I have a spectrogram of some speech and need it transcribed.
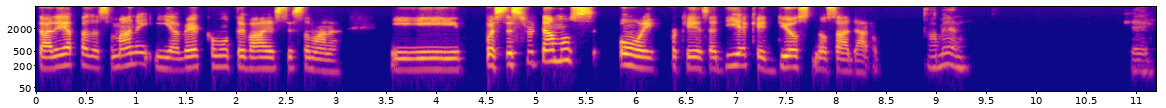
tarea para la semana y a ver cómo te va esta semana. Y pues disfrutamos hoy porque es el día que Dios nos ha dado. Amén. Ok.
